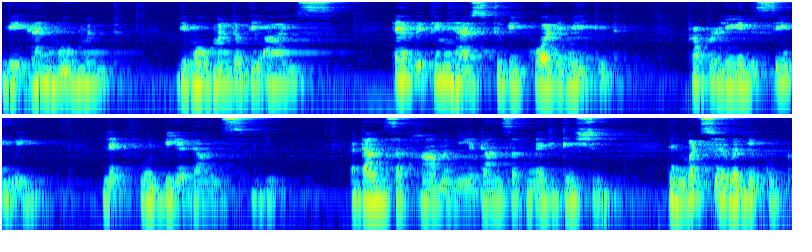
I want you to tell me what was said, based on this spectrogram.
the hand movement, the movement of the eyes, everything has to be coordinated properly in the same way. Let food be a dance for you, a dance of harmony, a dance of meditation. Then whatsoever you cook,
